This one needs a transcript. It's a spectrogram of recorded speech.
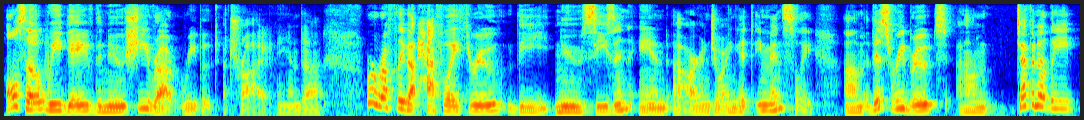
Also, we gave the new She-Ra reboot a try, and uh, we're roughly about halfway through the new season and uh, are enjoying it immensely. Um, this reboot um, definitely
